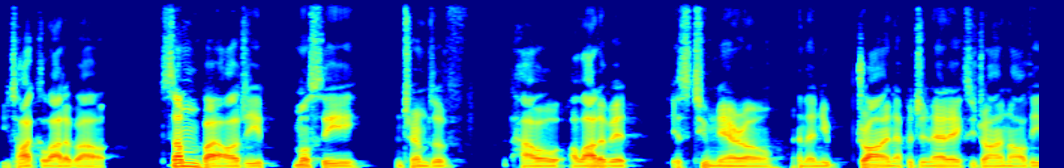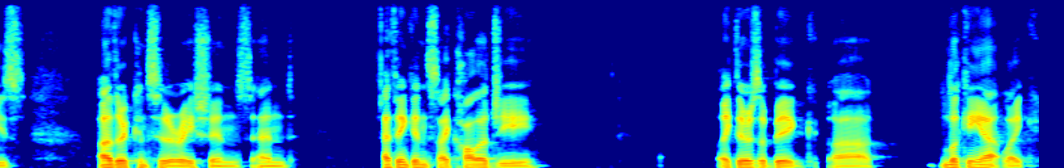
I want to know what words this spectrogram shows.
you talk a lot about some biology, mostly in terms of how a lot of it is too narrow. And then you draw in epigenetics, you draw in all these other considerations. And I think in psychology, like there's a big uh, looking at like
